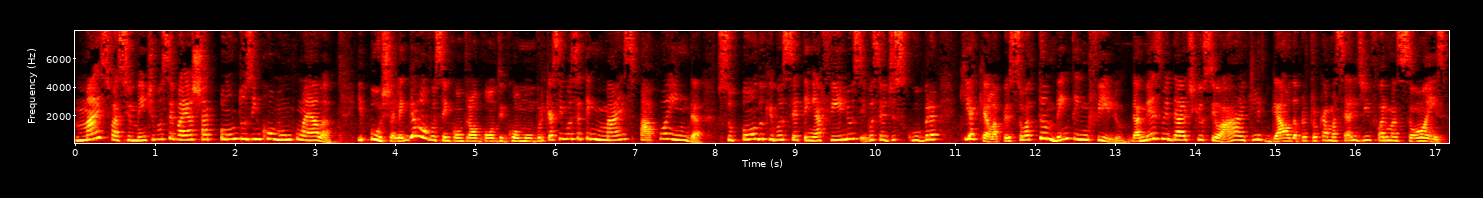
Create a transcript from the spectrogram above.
mais facilmente você vai achar pontos em comum com ela. E puxa, é legal você encontrar um ponto em comum, porque assim você tem mais papo ainda. Supondo que você tenha filhos e você descubra que aquela pessoa também tem um filho, da mesma idade que o seu. Ah, que legal, dá para trocar uma série de informações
